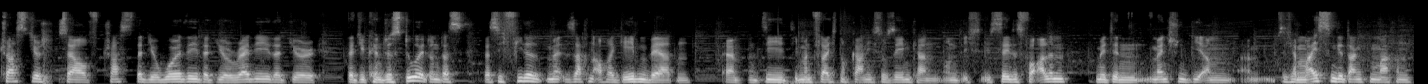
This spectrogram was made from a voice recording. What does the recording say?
trust yourself, trust that you're worthy, that you're ready, that you're, that you can just do it und dass, dass sich viele Sachen auch ergeben werden, ähm, die, die man vielleicht noch gar nicht so sehen kann. Und ich, ich sehe das vor allem mit den Menschen, die am, sich am meisten Gedanken machen,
